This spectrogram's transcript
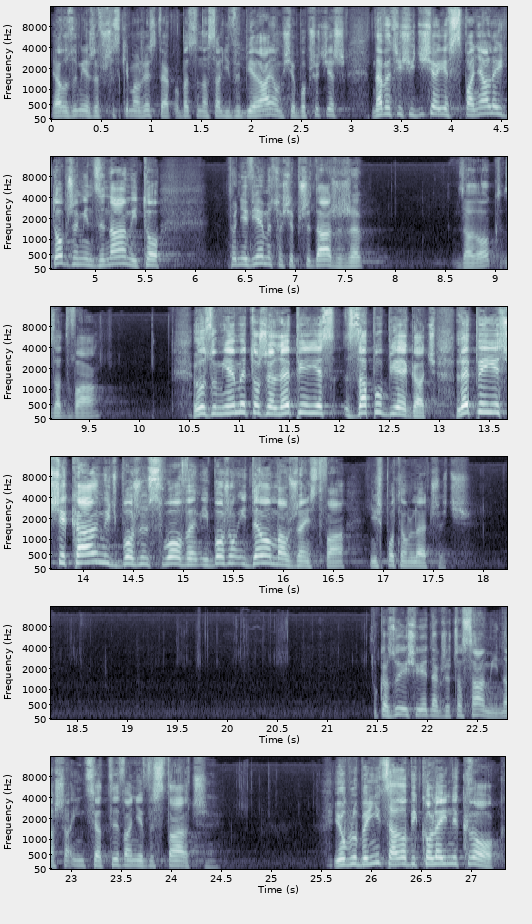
Ja rozumiem, że wszystkie małżeństwa, jak obecne na sali, wybierają się, bo przecież nawet jeśli dzisiaj jest wspaniale i dobrze między nami, to, to nie wiemy, co się przydarzy, że za rok, za dwa. Rozumiemy to, że lepiej jest zapobiegać, lepiej jest się karmić Bożym Słowem i Bożą ideą małżeństwa, niż potem leczyć. Okazuje się jednak, że czasami nasza inicjatywa nie wystarczy. I oblubienica robi kolejny krok.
